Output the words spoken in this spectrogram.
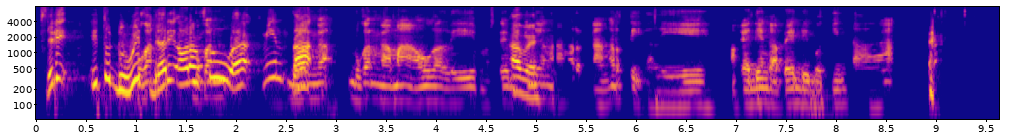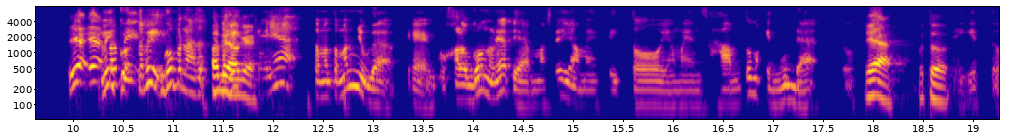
Jadi itu duit Bukan- dari orang bukan- tua Bukan minta. nggak bukan nggak mau kali, maksudnya Apa ya? dia nggak nger- nggak ngerti kali, makanya dia nggak pede buat minta. Ya ya tapi tapi gua, tapi gue pernah, Oke, tapi oke. kayaknya teman-teman juga kayak kalau gue ngelihat ya, maksudnya yang main kripto, yang main saham tuh makin muda, ya betul. kayak gitu.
